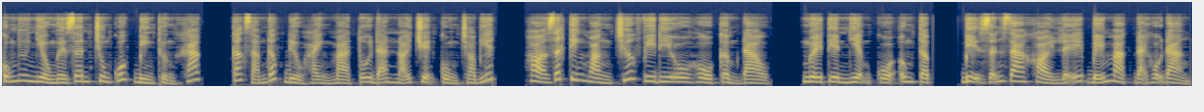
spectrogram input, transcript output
Cũng như nhiều người dân Trung Quốc bình thường khác, các giám đốc điều hành mà tôi đã nói chuyện cùng cho biết, họ rất kinh hoàng trước video Hồ Cẩm Đào, người tiền nhiệm của ông Tập, bị dẫn ra khỏi lễ bế mạc đại hội đảng.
